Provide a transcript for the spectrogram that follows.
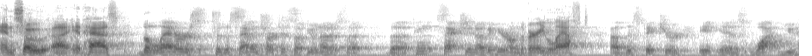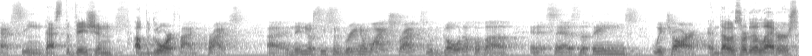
And so uh, it has the letters to the seven churches. So if you'll notice the, the pink section over here on the very left of this picture it is what you have seen. That's the vision of the glorified Christ. Uh, and then you'll see some green and white stripes with gold up above, and it says the things which are. And those are the letters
